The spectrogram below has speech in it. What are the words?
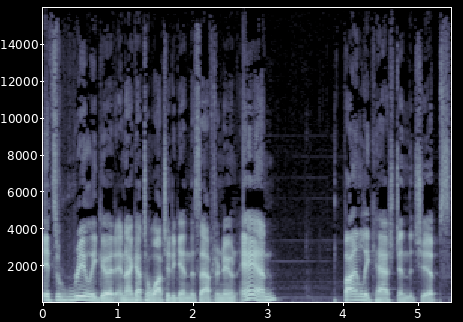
it's really good, and I got to watch it again this afternoon and finally cashed in the chips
